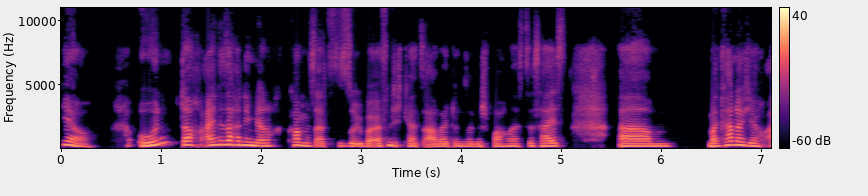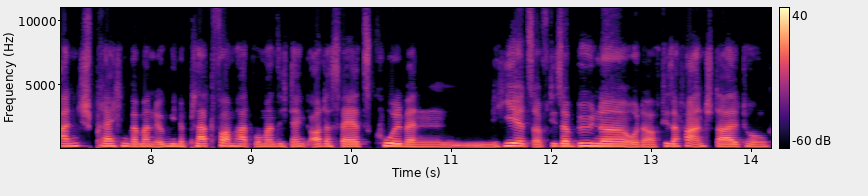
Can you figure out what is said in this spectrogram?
Ja. Und doch eine Sache, die mir noch gekommen ist, als du so über Öffentlichkeitsarbeit und so gesprochen hast. Das heißt, ähm, man kann euch auch ansprechen, wenn man irgendwie eine Plattform hat, wo man sich denkt, oh, das wäre jetzt cool, wenn hier jetzt auf dieser Bühne oder auf dieser Veranstaltung,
